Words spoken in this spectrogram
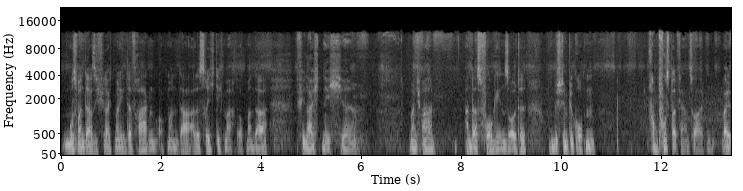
muss man da sich vielleicht mal hinterfragen, ob man da alles richtig macht, ob man da vielleicht nicht äh, manchmal anders vorgehen sollte, um bestimmte Gruppen vom Fußball fernzuhalten. Weil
